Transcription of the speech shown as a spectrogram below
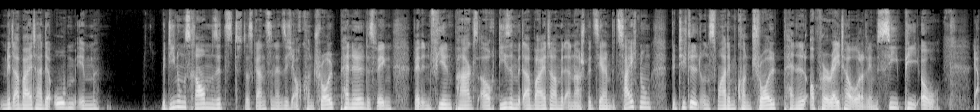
Mitarbeiter, der oben im Bedienungsraum sitzt. Das Ganze nennt sich auch Control Panel. Deswegen werden in vielen Parks auch diese Mitarbeiter mit einer speziellen Bezeichnung betitelt, und zwar dem Control Panel Operator oder dem CPO. Ja,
